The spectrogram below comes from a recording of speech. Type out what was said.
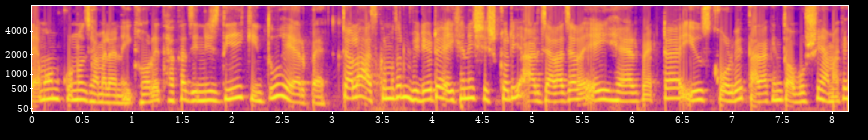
তেমন কোনো ঝামেলা নেই, ঘরে থাকা জিনিস দিয়েই কিন্তু হেয়ার প্যাক চলো, আজকের মতন ভিডিওটা এইখানে শেষ করি। আর যারা যারা এই হেয়ার প্যাকটা ইউজ করবে, তারা কিন্তু অবশ্যই আমাকে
